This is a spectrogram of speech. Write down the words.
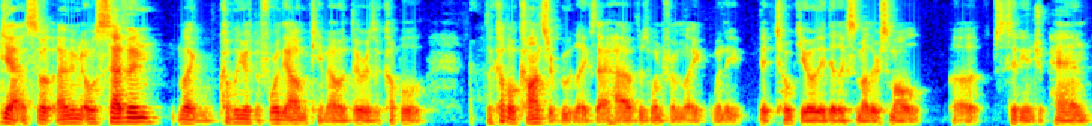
Yeah, so I mean, 07, like a couple years before the album came out, there was a couple, a couple of concert bootlegs that I have. There's one from like when they did Tokyo, they did like some other small uh, city in Japan. And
